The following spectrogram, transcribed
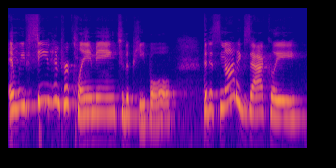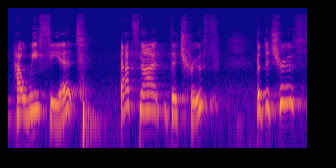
And we've seen him proclaiming to the people that it's not exactly how we see it. That's not the truth. But the truth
